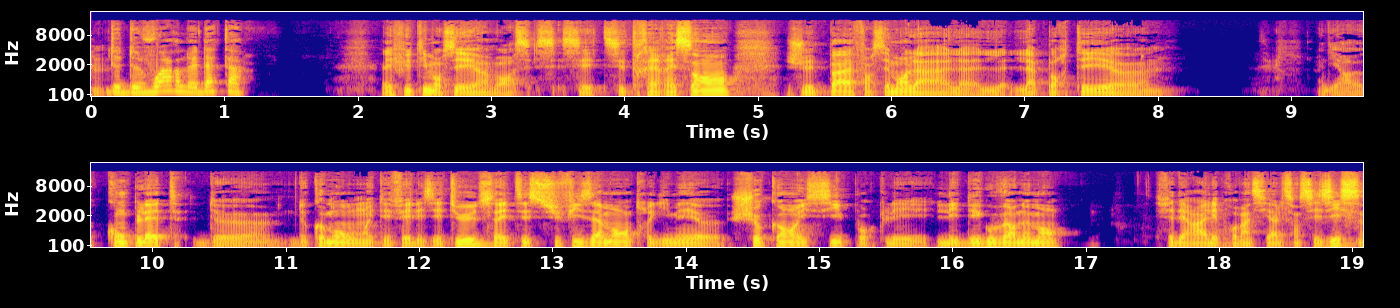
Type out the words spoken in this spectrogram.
hmm. de, de voir le data Effectivement, c'est bon, c'est très récent. Je vais pas forcément la, la, la portée euh, dire complète de, de comment ont été faites les études. Ça a été suffisamment entre guillemets choquant ici pour que les, les dégouvernements fédéral et provincial s'en saisissent.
